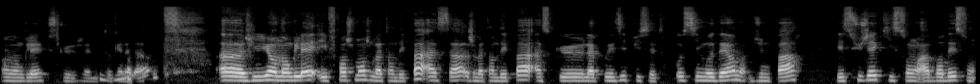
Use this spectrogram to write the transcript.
anglais puisque j'habite au mhm. Canada. je l'ai lu en anglais et franchement, je m'attendais pas à ça. Je m'attendais pas à ce que la poésie puisse être aussi moderne, d'une part. Les sujets qui sont abordés sont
